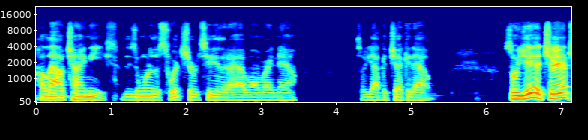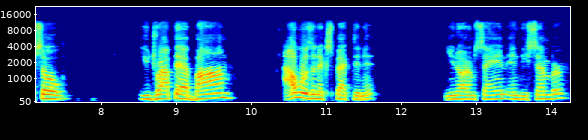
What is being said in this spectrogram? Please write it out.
Halal Chinese. These are one of the sweatshirts here that I have on right now. So y'all can check it out. So yeah, champ. So you dropped that bomb. I wasn't expecting it. You know what I'm saying? In December,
